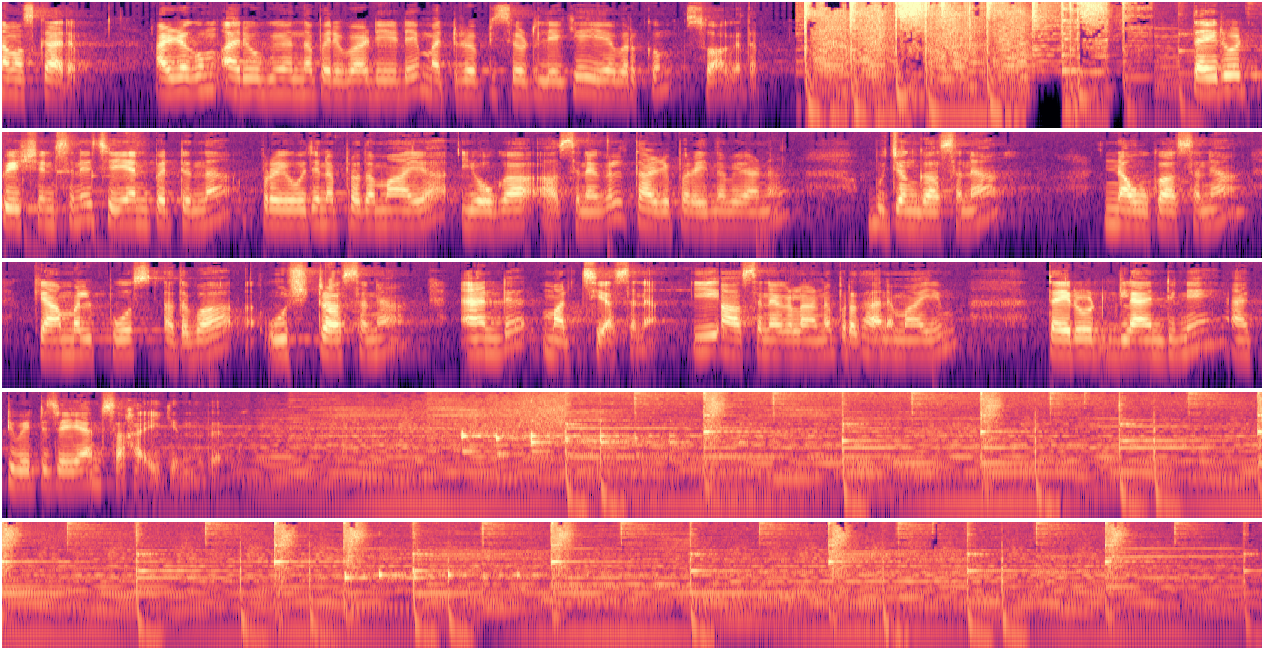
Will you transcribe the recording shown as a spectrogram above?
നമസ്കാരം. അഴകും ആരോഗ്യവും എന്ന പരിപാടിയുടെ മറ്റൊരു എപ്പിസോഡിലേക്ക് ഏവർക്കും സ്വാഗതം. തൈറോയ്ഡ് പേഷ്യൻസിന് ചെയ്യാൻ പറ്റുന്ന പ്രയോജനപ്രദമായ യോഗ ആസനകൾ താഴെ പറയുന്നവയാണ് ഭുജംഗാസന നൗകാസന ക്യാമൽ പോസ് അഥവാ ഉഷ്ട്രാസന ആൻഡ് മത്സ്യാസന. ഈ ആസനകളാണ് പ്രധാനമായും തൈറോയ്ഡ് ഗ്ലാൻഡിനെ ആക്ടിവേറ്റ് ചെയ്യാൻ സഹായിക്കുന്നത്.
